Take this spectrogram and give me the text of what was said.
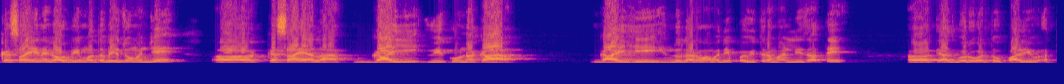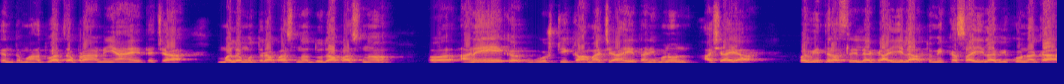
कसाईन गावठी मतभेदो म्हणजे अं, कसायाला गायी विकू नका. गाय ही हिंदू धर्मामध्ये पवित्र मानली जाते. त्याचबरोबर तो पाळीव अत्यंत महत्त्वाचा प्राणी आहे. त्याच्या मलमूत्रापासनं दुधापासनं अनेक गोष्टी कामाच्या आहेत आणि म्हणून अशा या पवित्र असलेल्या गायीला तुम्ही कसाईला विकू नका.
